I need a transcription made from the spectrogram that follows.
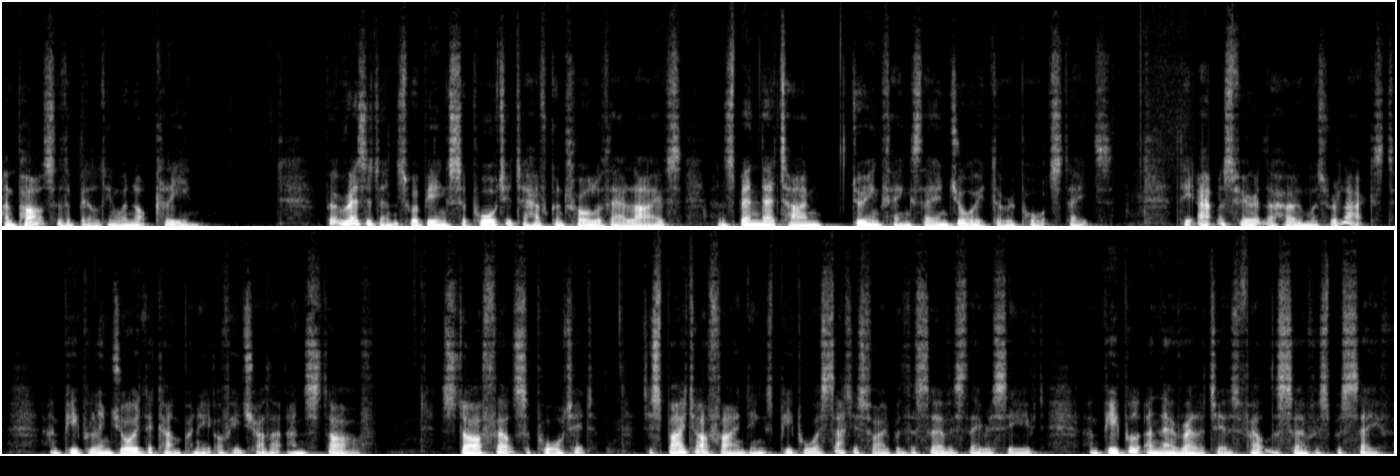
and parts of the building were not clean. But residents were being supported to have control of their lives and spend their time doing things they enjoyed, the report states. The atmosphere at the home was relaxed, and people enjoyed the company of each other and staff. Staff felt supported. Despite our findings, people were satisfied with the service they received, and people and their relatives felt the service was safe.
